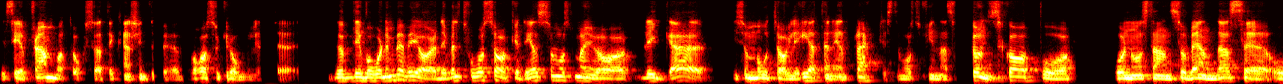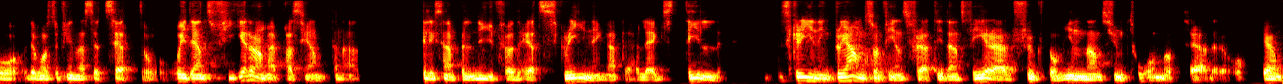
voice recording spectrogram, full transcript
Vi ser framåt också att det kanske inte behöver vara så krångligt. Det vården behöver göra det är väl två saker. Dels så måste man ju ha, rigga liksom mottagligheten rent praktiskt. Det måste finnas kunskap och, och någonstans att vända sig och det måste finnas ett sätt att identifiera de här patienterna till exempel nyföddhetsscreening, att det läggs till screeningprogram som finns för att identifiera sjukdom innan symptom uppträder. Och, eh,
